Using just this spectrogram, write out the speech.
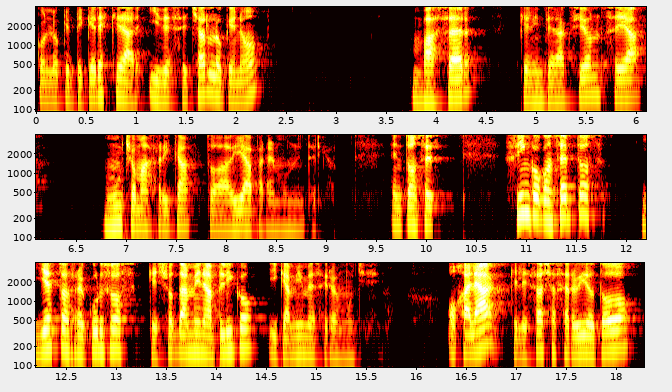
con lo que te querés quedar y desechar lo que no, va a hacer que la interacción sea mucho más rica todavía para el mundo interior. Entonces, cinco conceptos y estos recursos que yo también aplico y que a mí me sirven muchísimo. Ojalá que les haya servido todo.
